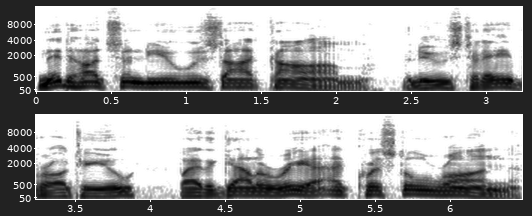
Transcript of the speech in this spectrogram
MidHudsonNews.com. The news today brought to you by the Galleria at Crystal Run.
